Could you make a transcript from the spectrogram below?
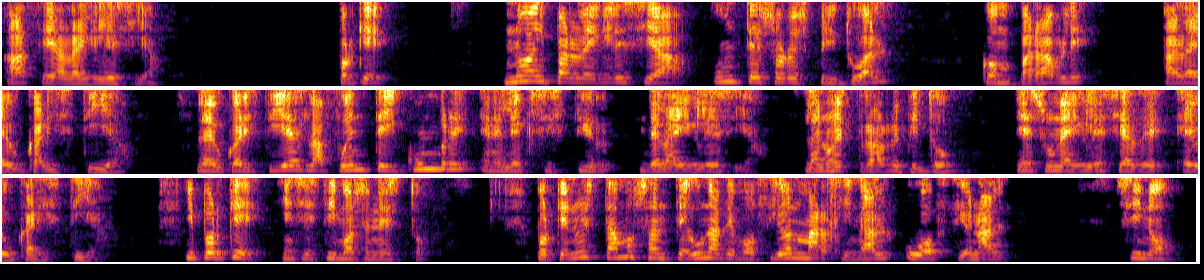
hace a la Iglesia. Porque no hay para la Iglesia un tesoro espiritual comparable a la Eucaristía. La Eucaristía es la fuente y cumbre en el existir de la Iglesia. La nuestra, repito, es una iglesia de Eucaristía. ¿Y por qué insistimos en esto? Porque no estamos ante una devoción marginal u opcional, sino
